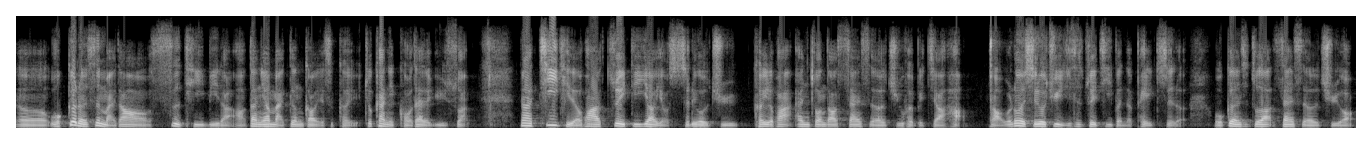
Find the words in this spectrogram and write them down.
呃，我个人是买到四 TB 的啊，但你要买更高也是可以，就看你口袋的预算。那机体的话，最低要有十六 G，可以的话安装到三十二 G 会比较好。啊，我认为十六 G 已经是最基本的配置了。我个人是做到三十二 G 哦。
